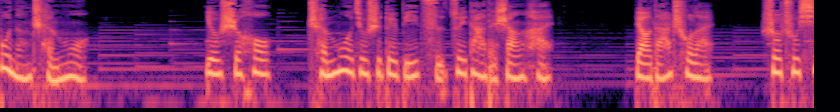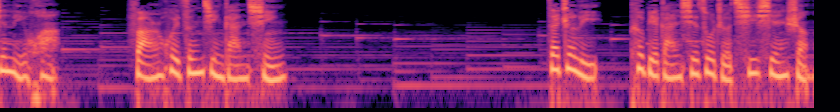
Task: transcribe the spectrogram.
不能沉默，有时候沉默就是对彼此最大的伤害。表达出来，说出心里话，反而会增进感情。在这里，特别感谢作者七先生，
